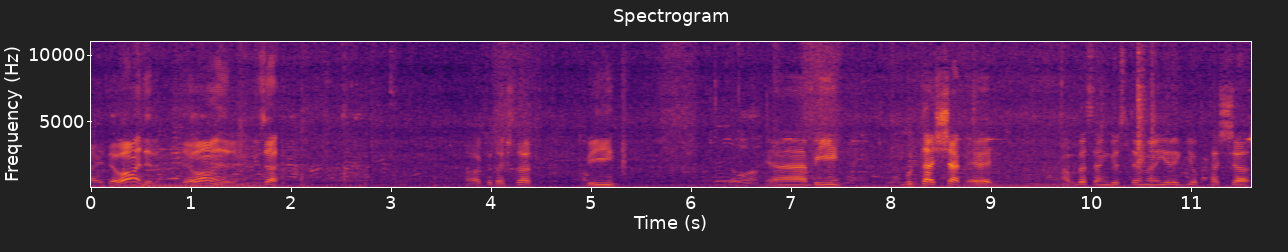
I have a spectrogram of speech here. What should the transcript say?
Ay, devam edelim. Devam edelim. Güzel. Arkadaşlar beyin. Ya beyin. Bu taşak evet. Abla sen göstermene gerek yok. Taşa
